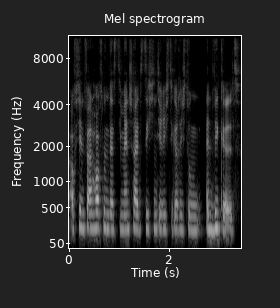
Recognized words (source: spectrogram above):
auf jeden Fall Hoffnung, dass die Menschheit sich in die richtige Richtung entwickelt.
